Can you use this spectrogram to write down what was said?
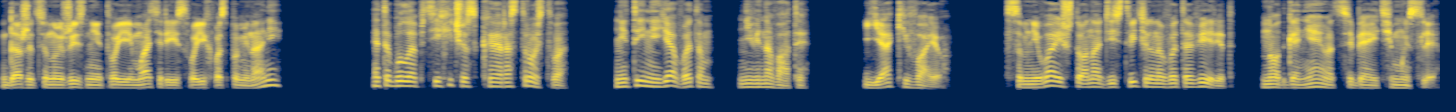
«Даже ценой жизни твоей матери и своих воспоминаний?» «Это было психическое расстройство. Ни ты, ни я в этом не виноваты». Я киваю. Сомневаюсь, что она действительно в это верит, но отгоняю от себя эти мысли.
